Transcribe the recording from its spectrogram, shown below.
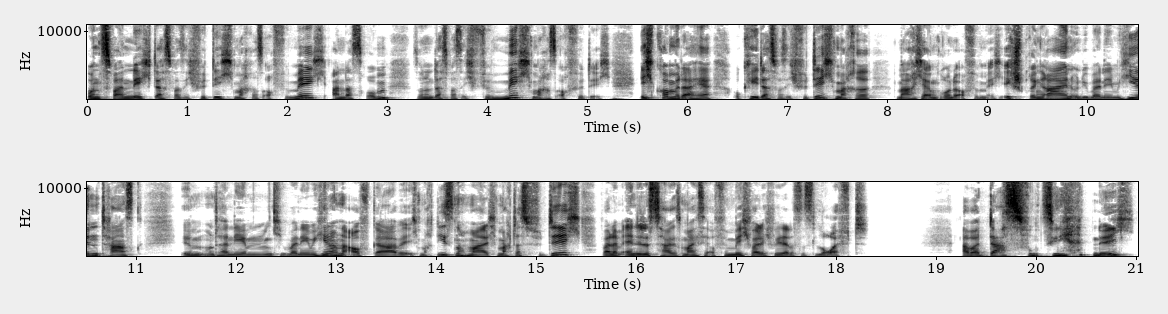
Und zwar nicht das, was ich für dich mache, ist auch für mich, andersrum, sondern das, was ich für mich mache, ist auch für dich. Ich komme daher, okay, das, was ich für dich mache, mache ich ja im Grunde auch für mich. Ich springe rein und übernehme hier einen Task im Unternehmen, ich übernehme hier noch eine Aufgabe, ich mache dies nochmal, ich mache das für dich, weil am Ende des Tages mache ich es ja auch für mich, weil ich will ja, dass es läuft. Aber das funktioniert nicht,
